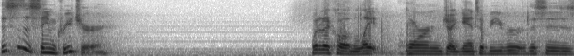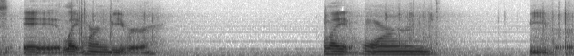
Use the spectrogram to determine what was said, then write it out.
This is the same creature. What did I call it? Light horn giganto beaver. This is a light horn beaver. Light horned beaver.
